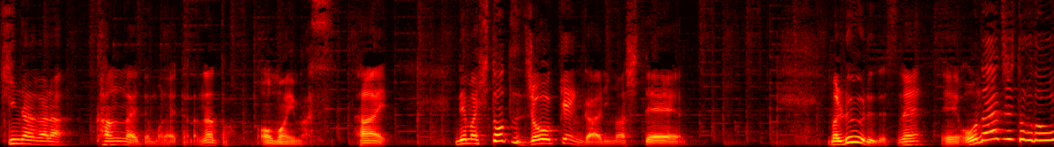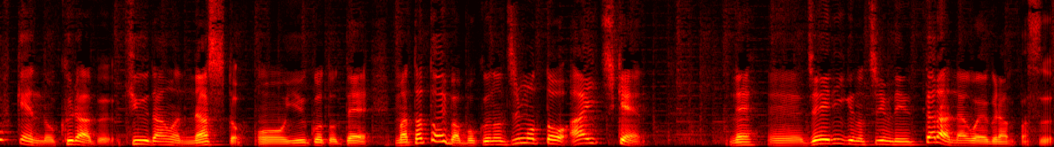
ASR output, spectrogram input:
きながら考えてもらえたらなと思います。はい。でまあ一つ条件がありましてまあ、ルールですね、えー、同じ都道府県のクラブ、球団はなしということで、まあ、例えば僕の地元、愛知県、ねえー、J リーグのチームで言ったら名古屋グランパス。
